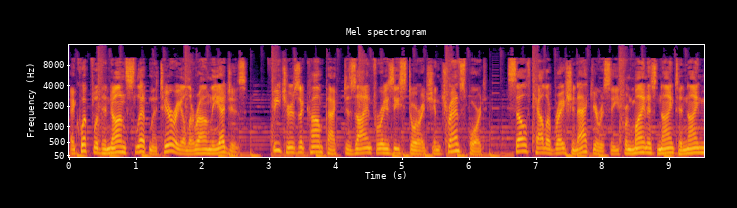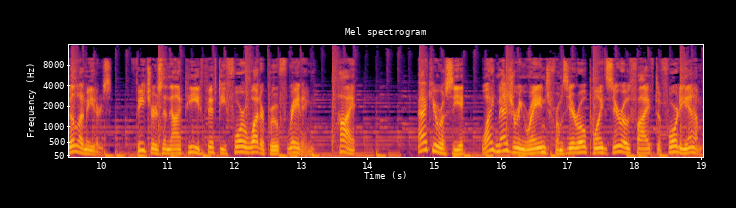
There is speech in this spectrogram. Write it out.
Equipped with a non-slip material around the edges. Features a compact design for easy storage and transport. Self-calibration accuracy from minus 9 to 9 millimeters. Features an IP54 waterproof rating. High accuracy Wide measuring range from 0.05 to 40 m.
